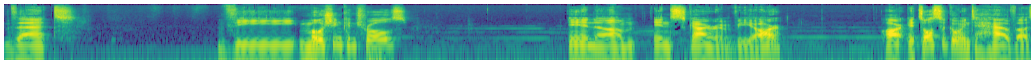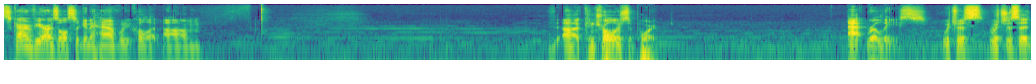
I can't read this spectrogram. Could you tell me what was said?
that the motion controls in um, in Skyrim VR are it's also going to have uh, Skyrim VR is also going to have what do you call it um, uh, controller support at release, which was which is a,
